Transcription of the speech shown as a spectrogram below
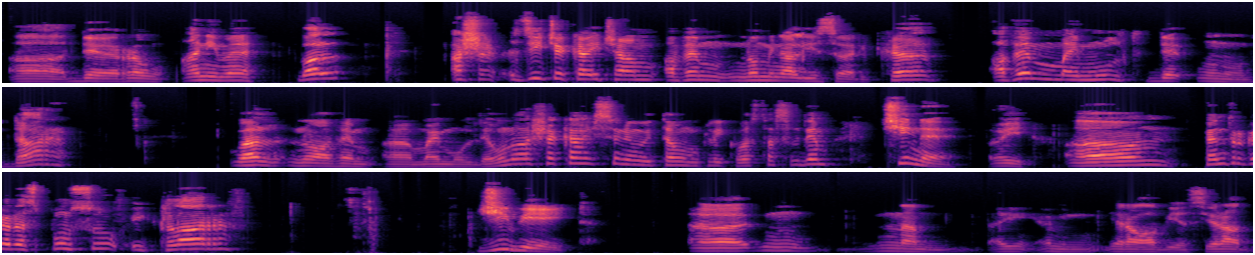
uh, de rău anime, well, aș zice că aici am, avem nominalizări, că avem mai mult de unul, dar well, nu avem uh, mai mult de unul, așa că hai să ne uităm în plicul ăsta să vedem cine îi. Um, pentru că răspunsul e clar GB8. Uh, n-am, I, I mean, era obvious, era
